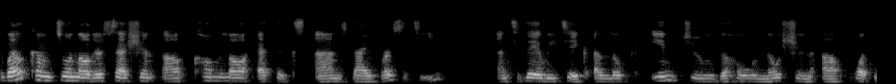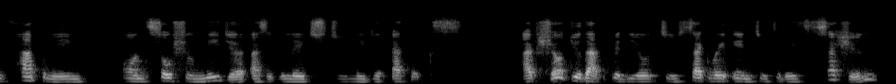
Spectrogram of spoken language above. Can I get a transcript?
Welcome to another session of Common Law, Ethics, and Diversity. And today we take a look into the whole notion of what is happening on social media as it relates to media ethics. I've showed you that video to segue into today's session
